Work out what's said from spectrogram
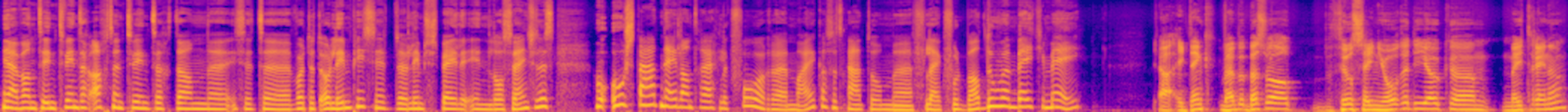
Ja, want in 2028 dan eh, is het, eh, wordt het Olympisch, de Olympische Spelen in Los Angeles. Hoe, hoe staat Nederland er eigenlijk voor, eh, Mike, als het gaat om eh flagvoetbal? Doen we een beetje mee? Ja, ik denk, we hebben best wel veel senioren die ook ehm, meetrainen.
